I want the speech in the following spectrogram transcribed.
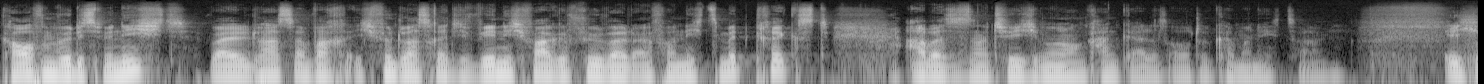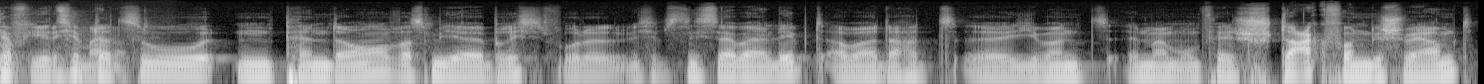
Kaufen würde ich es mir nicht, weil du hast einfach, ich finde, du hast relativ wenig Fahrgefühl, weil du einfach nichts mitkriegst. Aber es ist natürlich immer noch ein krank geiles Auto, kann man nicht sagen. Ich So habe hab dazu ein Pendant, was mir berichtet wurde. Ich habe es nicht selber erlebt, aber da hat äh, jemand in meinem Umfeld stark von geschwärmt.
